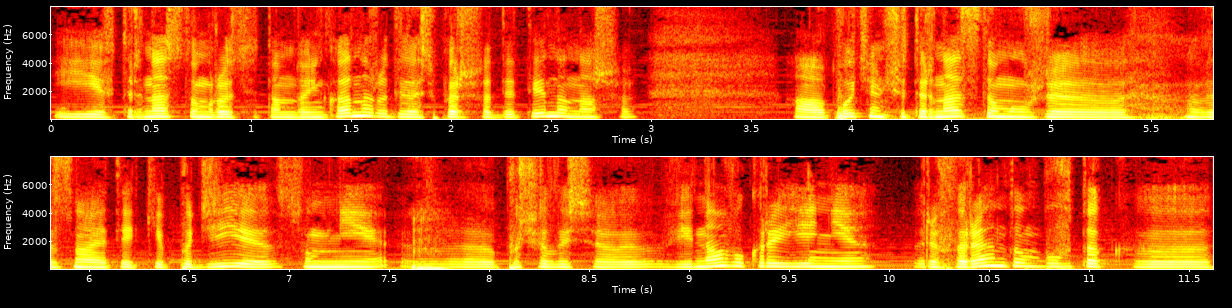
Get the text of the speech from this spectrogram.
і в 13-му році там донька народилась, перша дитина наша. А потім, в 14-му, вже ви знаєте, які події сумні почалися війна в Україні. Референдум був так, е,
